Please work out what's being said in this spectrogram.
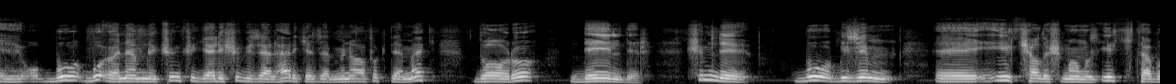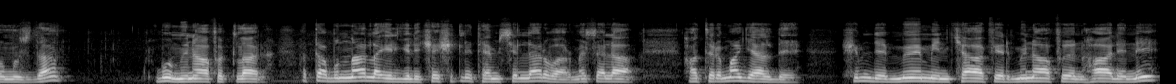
E, bu, bu önemli çünkü gelişi güzel herkese münafık demek doğru değildir. Şimdi bu bizim e, ilk çalışmamız, ilk kitabımızda bu münafıklar, hatta bunlarla ilgili çeşitli temsiller var. Mesela hatırıma geldi. Şimdi mümin, kafir, münafığın halini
